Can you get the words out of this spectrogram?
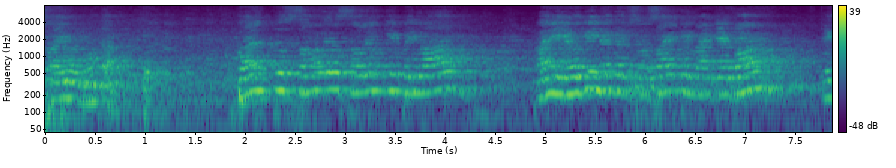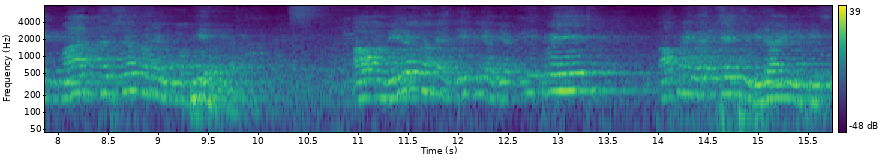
છાયો નહોતા પરંતુ સમગ્ર સોલંકી પરિવાર અને યોગીનગર સોસાયટી માટે પણ એક માર્ગદર્શક અને મોભી હતા. આવા વિરલ અને દિવ્ય વ્યક્તિત્વએ આપણી વચ્ચેથી વિદાય લીધી છે.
